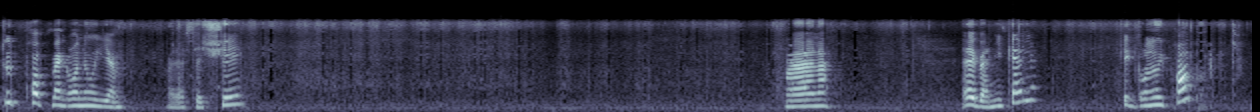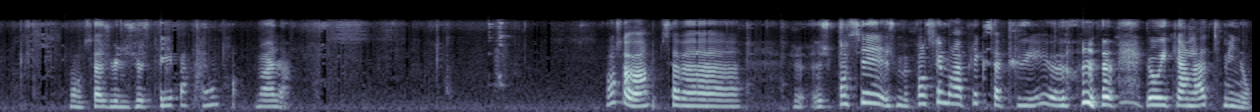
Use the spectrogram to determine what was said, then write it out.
toute propre, ma grenouille. On va la sécher. Voilà. Eh ben, nickel. Petite grenouille propre. Bon, ça, je vais le jeter, par contre. Voilà. Bon, ça va. Ça va. Je, pensais, je me pensais me rappeler que ça puait, euh, l'eau écarlate, mais non.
